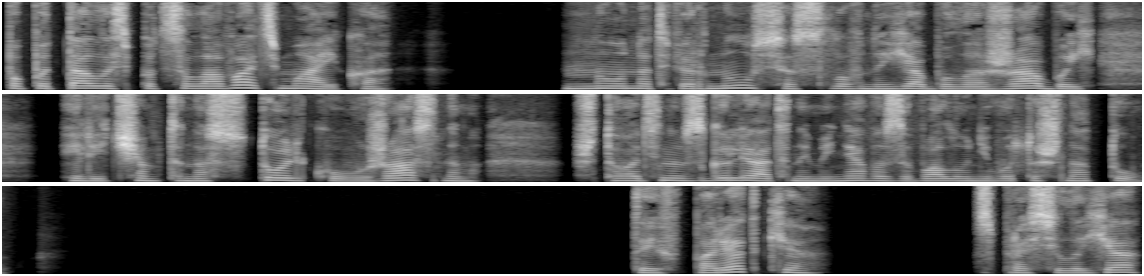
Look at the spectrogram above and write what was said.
попыталась поцеловать Майка, но он отвернулся, словно я была жабой или чем-то настолько ужасным, что один взгляд на меня вызывал у него тошноту. «Ты в порядке?» — спросила я,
